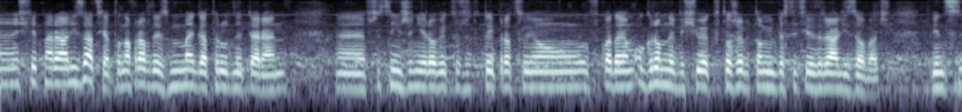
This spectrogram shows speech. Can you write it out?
E, Świetna realizacja. To naprawdę jest mega trudny teren. E, Wszyscy inżynierowie, którzy tutaj pracują, wkładają ogromny wysiłek w to, żeby tą inwestycję zrealizować. Więc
